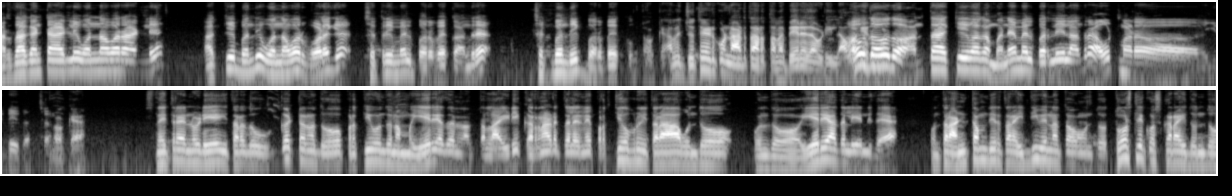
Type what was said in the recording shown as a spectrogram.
ಅರ್ಧ ಗಂಟೆ ಆಡ್ಲಿ ಒನ್ ಅವರ್ ಆಡ್ಲಿ ಅಕ್ಕಿ ಬಂದು ಒನ್ ಅವರ್ ಒಳಗೆ ಛತ್ರಿ ಮೇಲೆ ಬರ್ಬೇಕು ಅಂದ್ರೆ ಚೆಕ್ ಬಂದಿಗೆ ಬರ್ಬೇಕು. ಓಕೆ ಅಲ್ಲ ಜೊತೆ ಹಿಡ್ಕೊಂಡು ಆಡ್ತಾ ಇರ್ತಲ್ಲ ಬೇರೆ ದಾವಡಿ ಇಲ್ಲ ಅವಾಗ ಹೌದು ಹೌದೌದು ಅಂತ ಅಕ್ಕಿ ಇವಾಗ ಮನೆ ಮೇಲೆ ಬರ್ಲಿಲ್ಲ ಅಂದ್ರೆ ಔಟ್ ಮಾಡೋ ಇದಿದೆ ಸರ್ ಓಕೆ ಸ್ನೇಹಿತರೆ ನೋಡಿ ಈ ತರದ ಒಗ್ಗಟ್ಟು ಅನ್ನೋದು ಪ್ರತಿಯೊಂದು ನಮ್ಮ ಏರಿಯಾದಲ್ಲಿ ಅಂತಲ್ಲ ಇಡೀ ಕರ್ನಾಟಕದಲ್ಲೇನೆ ಪ್ರತಿಯೊಬ್ರು ಈ ತರ ಒಂದು ಒಂದು ಏರಿಯಾದಲ್ಲಿ ಏನಿದೆ ಒಂಥರ ಅಣ್ತಮ್ದಿರ ತರ ಇದ್ದೀವಿ ಅನ್ನೋ ಒಂದು ತೋರಿಸ್ಲಿಕ್ಕೋಸ್ಕರ ಇದೊಂದು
